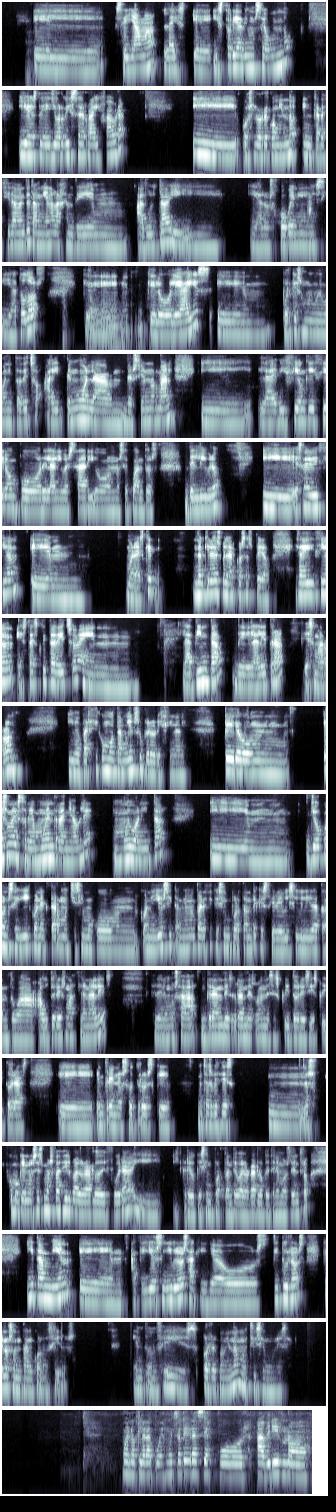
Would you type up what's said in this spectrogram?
Se llama La eh, historia de un segundo y es de Jordi Serra y Fabra. Y os lo recomiendo encarecidamente también a la gente mm, adulta y, y a los jóvenes y a todos que, lo leáis eh, porque es muy muy bonito. De hecho, ahí tengo la versión normal y la edición que hicieron por el aniversario, no sé cuántos, del libro. Y esa edición, em, bueno, es que no quiero desvelar cosas, pero esa edición está escrita de hecho en la tinta de la letra, es marrón y me parece como también súper original. Pero mm, es una historia muy entrañable, muy bonita y mm, yo conseguí conectar muchísimo con, ellos y también me parece que es importante que se dé visibilidad tanto a autores nacionales, tenemos a grandes, grandes, grandes escritores y escritoras eh, entre nosotros que muchas veces mm, nos como que nos es más fácil valorarlo de fuera y, creo que es importante valorar lo que tenemos dentro. Y también eh, aquellos libros, aquellos títulos que no son tan conocidos. Entonces, os recomiendo muchísimo ese. Bueno, Clara, pues muchas gracias por abrirnos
